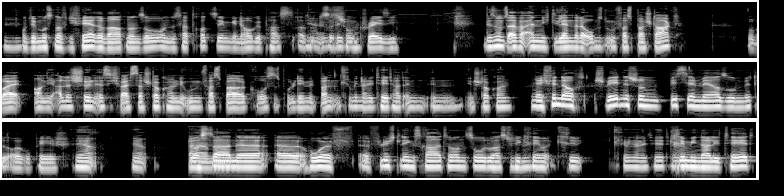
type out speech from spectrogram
Mhm. und wir mussten auf die Fähre warten und so und es hat trotzdem genau gepasst. Also Ja, das ist schon mal. crazy. Wir sind uns einfach einig, die Länder da oben sind unfassbar stark. Wobei auch nicht alles schön ist. Ich weiß, dass Stockholm ein unfassbar großes Problem mit Bandenkriminalität hat in, in, in Stockholm. Ja, ich finde auch, Schweden ist schon ein bisschen mehr so mitteleuropäisch. Ja, ja. Du hast Ähm, da eine äh, hohe F äh, Flüchtlingsrate und so, du hast viel Mhm. Kri Kri Kriminalität. Ja. Kriminalität.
